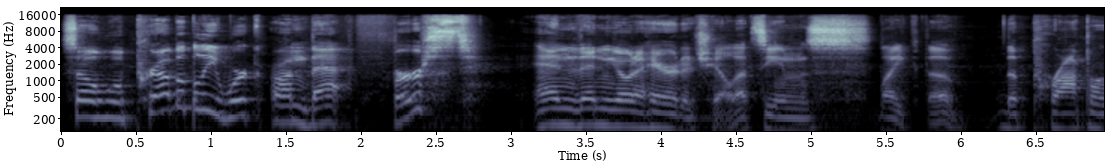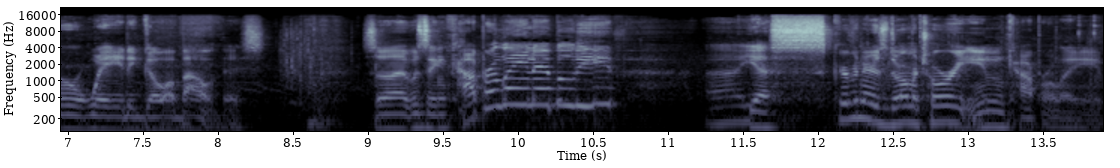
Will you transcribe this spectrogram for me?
So we'll probably work on that first and then go to Heritage Hill. That seems like the the proper way to go about this. So it was in Copper Lane, I believe. Uh, yes, Scrivener's Dormitory in Copper Lane.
